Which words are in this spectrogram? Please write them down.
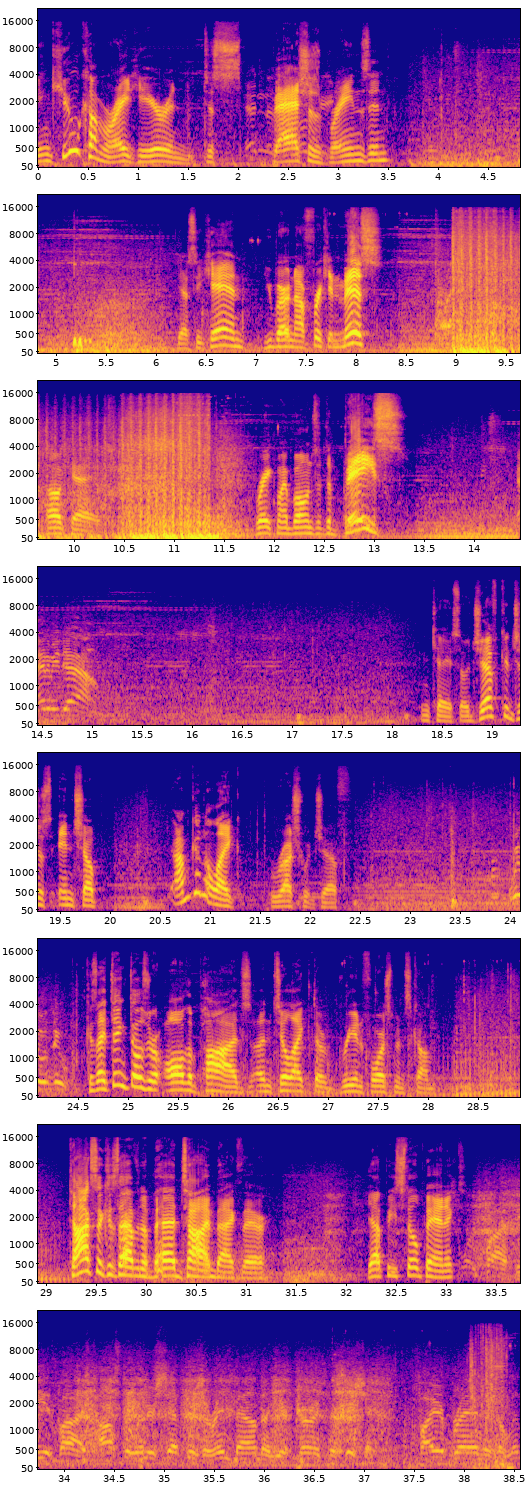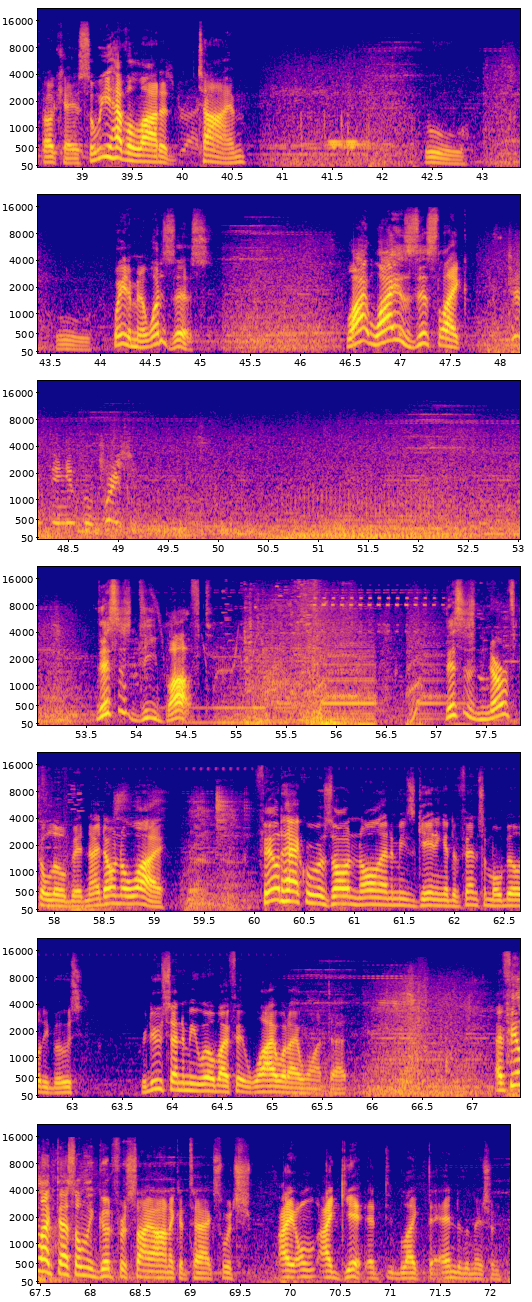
Can Q come right here and just bash his brains in? Yes, he can. You better not freaking miss. Okay. Break my bones at the base. Enemy down. Okay, so Jeff could just inch up. I'm gonna like rush with Jeff. Will do. Because I think those are all the pods until like the reinforcements come. Toxic is having a bad time back there. Yep, he's still panicked. Five, be advised. Hostile interceptors are inbound on your current position. Firebrand has eliminated. Okay, so we have a lot of time. Ooh. Ooh. Wait a minute, what is this? Why why is this like Tipped in infiltration. this is debuffed? This is nerfed a little bit, and I don't know why. Failed hack will result in all enemies gaining a defensive mobility boost. Reduce enemy will by fit. Why would I want that? I feel like that's only good for psionic attacks, which I I get at the, like the end of the mission.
